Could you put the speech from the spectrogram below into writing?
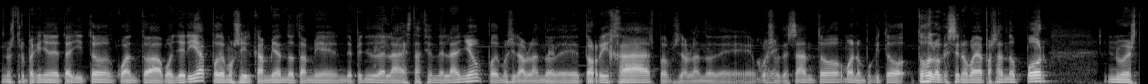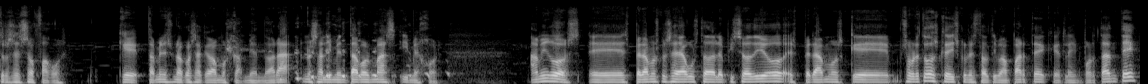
nuestro pequeño detallito en cuanto a bollería, podemos ir cambiando también, dependiendo de la estación del año, podemos ir hablando de torrijas, podemos ir hablando de huesos de santo, bueno, un poquito todo lo que se nos vaya pasando por nuestros esófagos, que también es una cosa que vamos cambiando. Ahora nos alimentamos más y mejor. Amigos, eh, esperamos que os haya gustado el episodio, esperamos que, sobre todo os quedéis con esta última parte, que es la importante,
